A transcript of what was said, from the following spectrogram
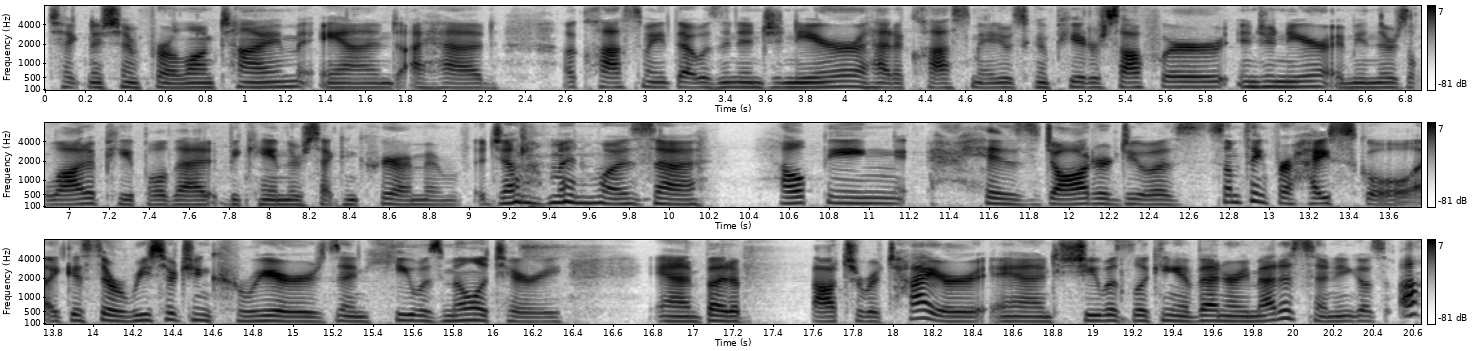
technician for a long time, and I had a classmate that was an engineer. I had a classmate who was a computer software engineer. I mean, there's a lot of people that became their second career. I remember a gentleman was. Uh, helping his daughter do a, something for high school i guess they were researching careers and he was military and but about to retire and she was looking at veterinary medicine and he goes oh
